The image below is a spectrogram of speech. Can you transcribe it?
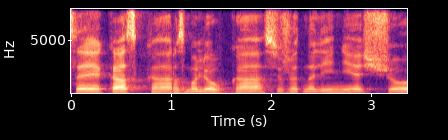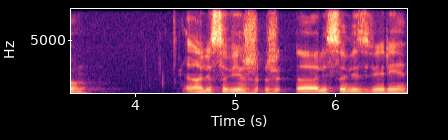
Це казка, розмальовка, сюжетна лінія, що е, лісові, ж- е, лісові звірі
